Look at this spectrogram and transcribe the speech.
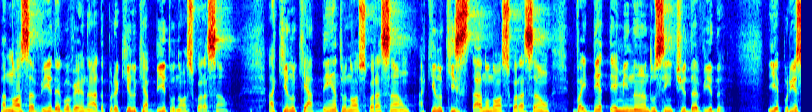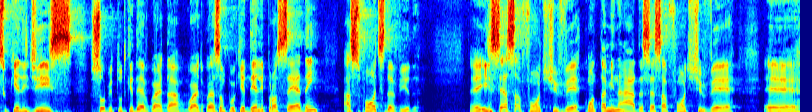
A nossa vida é governada por aquilo que habita o nosso coração. Aquilo que adentra o nosso coração, aquilo que está no nosso coração, vai determinando o sentido da vida. E é por isso que ele diz, sobre tudo que deve guardar, guarda o coração, porque dele procedem as fontes da vida. É, e se essa fonte estiver contaminada, se essa fonte estiver é,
